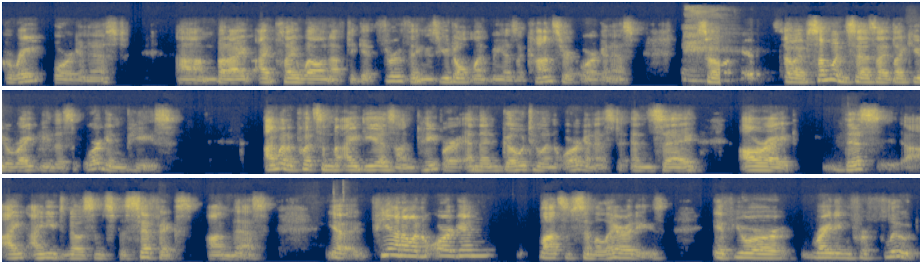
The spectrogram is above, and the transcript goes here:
great organist, um, but I, I play well enough to get through things. You don't want me as a concert organist. So, so if someone says, I'd like you to write me this organ piece, I'm going to put some ideas on paper and then go to an organist and say, all right, this, I, I need to know some specifics on this. Yeah, piano and organ, lots of similarities. If you're writing for flute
